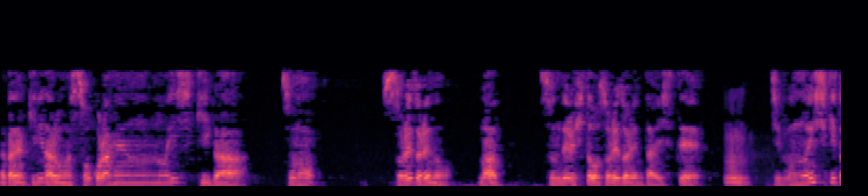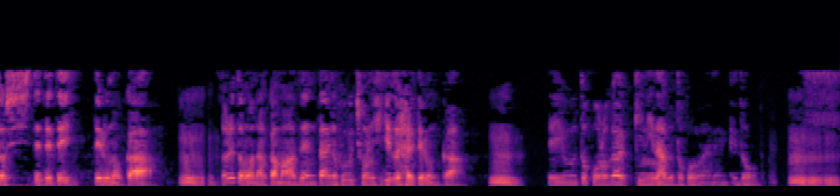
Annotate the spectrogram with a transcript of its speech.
なんかね、気になるのは、そこら辺の意識が、その、それぞれの、まあ、住んでる人それぞれに対して、うん。自分の意識として出ていってるのか、うん。それともなんかまあ全体の風潮に引きずられてるんか、うん。っていうところが気になるところやねんけど、うん。うん。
